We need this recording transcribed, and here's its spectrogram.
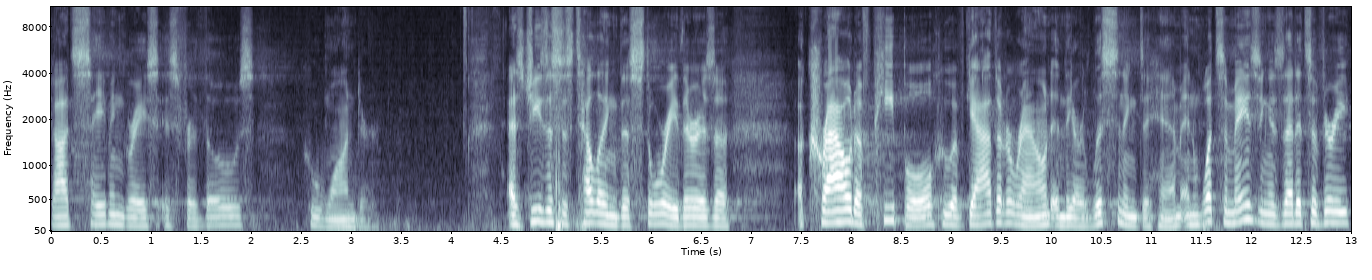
God's saving grace is for those who wander. As Jesus is telling this story, there is a, a crowd of people who have gathered around and they are listening to him. And what's amazing is that it's a very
